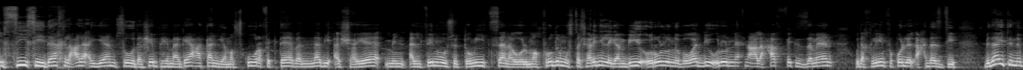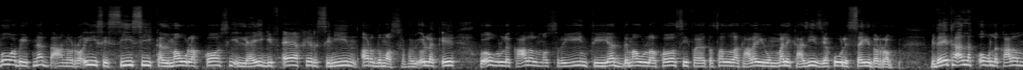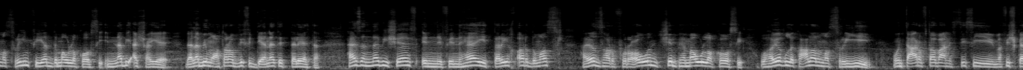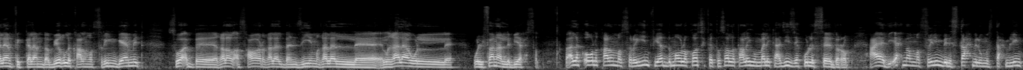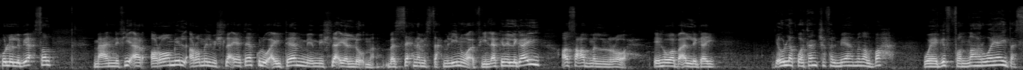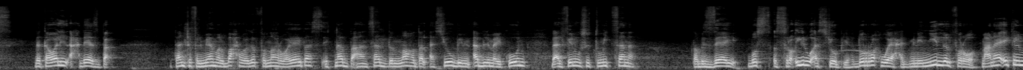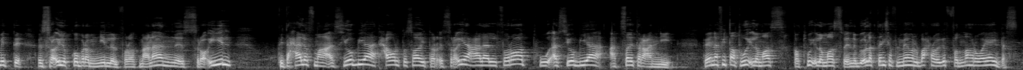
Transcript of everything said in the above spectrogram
السيسي داخل على أيام سودة شبه مجاعة تانية مذكورة في كتاب النبي أشعياء من 2600 سنة والمفروض المستشارين اللي جنبيه يقولوا له النبوات دي يقولوا له إن إحنا على حافة الزمان وداخلين في كل الأحداث دي. بداية النبوة بيتنبأ عن الرئيس السيسي كالمولى القاسي اللي هيجي في آخر سنين أرض مصر. فبيقول لك إيه؟ وأغلق على المصريين في يد مولى قاسي فيتسلط عليهم ملك عزيز يقول السيد الرب. بدايتها قال لك أغلق على المصريين في يد مولى قاسي النبي أشعياء ده نبي معترف به في الديانات الثلاثه هذا النبي شاف إن في نهاية تاريخ أرض مصر هيظهر فرعون شبه مولى قاسي وهيغلق على المصريين. وأنت عارف طبعا السيسي مفيش كلام في الكلام ده بيغلق على المصريين جامد سواء بغلا الأسعار غلا البنزين غلا الغلا والفنا اللي بيحصل. فقال لك اغلق على المصريين في يد مولى قاسي فيتسلط عليهم ملك عزيز يقول السيد الرب. عادي إحنا المصريين بنستحمل ومستحملين كل اللي بيحصل مع ان في أرامل أرامل مش لاقية تاكل وأيتام مش لاقية اللقمة. بس إحنا مستحملين واقفين لكن اللي جاي أصعب من اللي راح. إيه هو بقى اللي جاي؟ يقول لك وتنشف المياه من البحر ويجف النهر وييبس. ده توالي الأحداث بقى. تنشف المياه من البحر ويجف النهر وييبس اتنبأ عن سد النهضة الأثيوبي من قبل ما يكون ب 2600 سنة. طب إزاي؟ بص إسرائيل وأثيوبيا دول روح واحد من النيل للفرات. معناها إيه كلمة إسرائيل الكبرى من النيل للفرات؟ معناها إن إسرائيل في تحالف مع أثيوبيا هتحاول تسيطر. إسرائيل على الفرات وأثيوبيا هتسيطر على النيل. فهنا في تطويق لمصر تطويق لمصر إنه بيقول لك تنشف المياه من البحر ويجف النهر وييبس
